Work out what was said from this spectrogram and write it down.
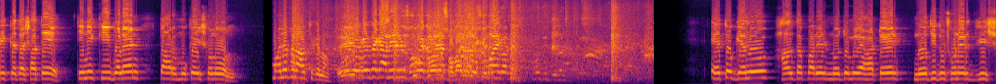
বিক্রেতার সাথে। তিনি কি বলেন তার মুখেই শুনুন। ময়লা ফেলা হচ্ছে কেন? সবাই এত গেল হালদাপাড়ের নজমিয়া হাটের নদী দূষণের দৃশ্য।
